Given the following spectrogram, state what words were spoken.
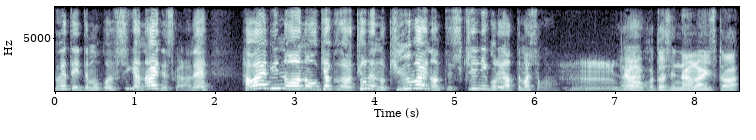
増えていてもこれ不思議はないですからねハワイ便のあのお客が去年の9倍なんてしきりにこれやってましたから。うん。でも今年長い人は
